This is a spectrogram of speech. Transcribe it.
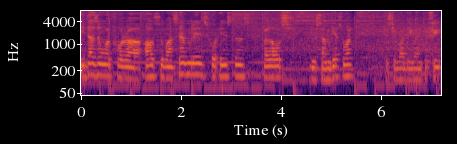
It doesn't work for uh, all sub assemblies for instance. Fellows do some guesswork to see what they're going to fit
